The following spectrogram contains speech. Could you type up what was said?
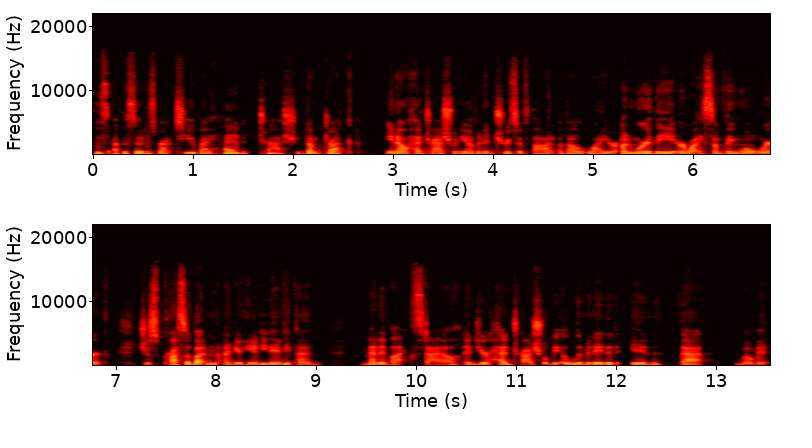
This episode is brought to you by Head Trash Dump Truck. You know, head trash when you have an intrusive thought about why you're unworthy or why something won't work. Just press a button on your handy dandy pen, Men in Black style, and your head trash will be eliminated in that moment.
